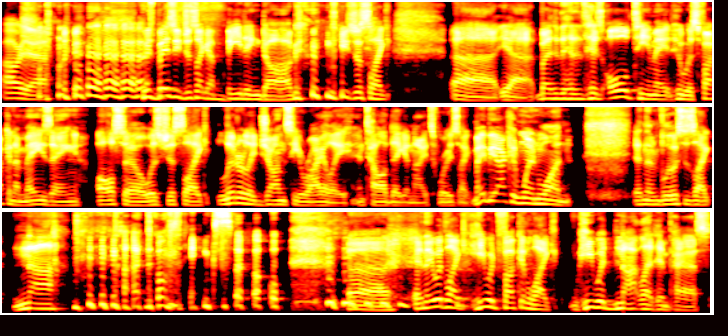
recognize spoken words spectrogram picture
Oh yeah. who's basically just like a beating dog. He's just like, uh, yeah. But his old teammate, who was fucking amazing, also was just like literally John C. Reilly in Talladega Nights, where he's like, maybe I can win one, and then Lewis is like, nah, don't think so. Uh, and they would like, he would fucking like, he would not let him pass.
